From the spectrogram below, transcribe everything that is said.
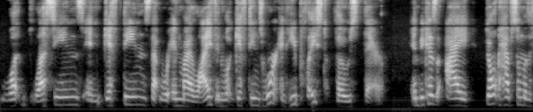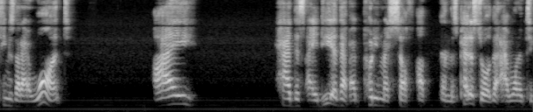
what blessings and giftings that were in my life and what giftings weren't, and He placed those there. And because I don't have some of the things that I want, I had this idea that by putting myself up on this pedestal that I wanted to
